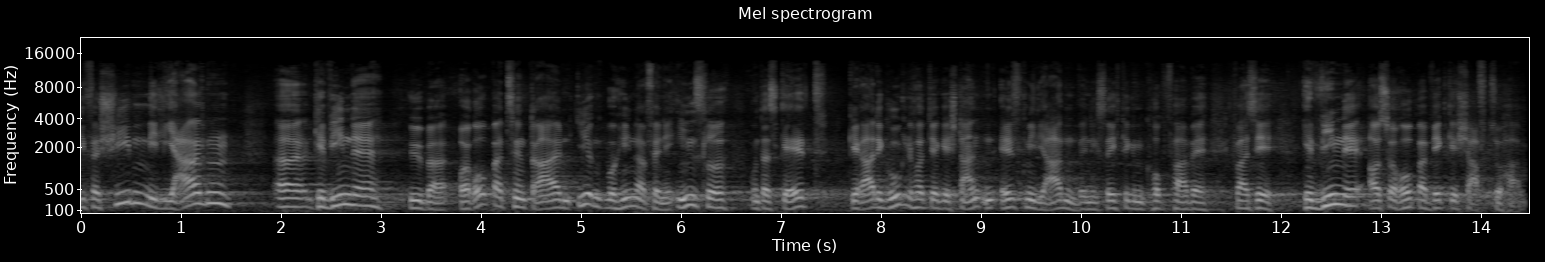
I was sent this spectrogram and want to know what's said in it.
die verschieben Milliarden äh, Gewinne über Europazentralen irgendwo hin auf eine Insel und das Geld, gerade Google hat ja gestanden, 11 Milliarden, wenn ich es richtig im Kopf habe, quasi Gewinne aus Europa weggeschafft zu haben.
